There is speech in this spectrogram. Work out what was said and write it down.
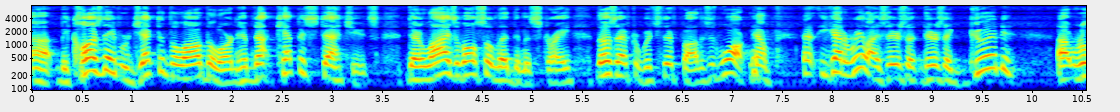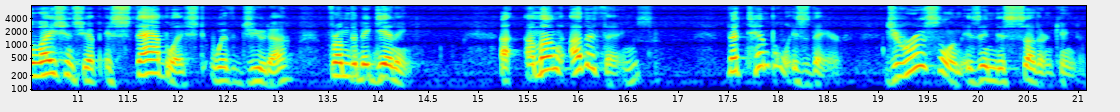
Uh, because they've rejected the law of the Lord and have not kept his statutes, their lies have also led them astray, those after which their fathers had walked. Now, uh, you got to realize there's a, there's a good uh, relationship established with Judah from the beginning. Uh, among other things, the temple is there. Jerusalem is in this southern kingdom,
